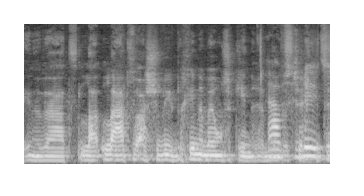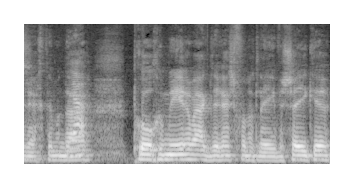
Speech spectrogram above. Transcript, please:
inderdaad, la- laten we alsjeblieft beginnen bij onze kinderen. Ja, dat zeg je terecht. En daar Ja. programmeren we eigenlijk de rest van het leven. Zeker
